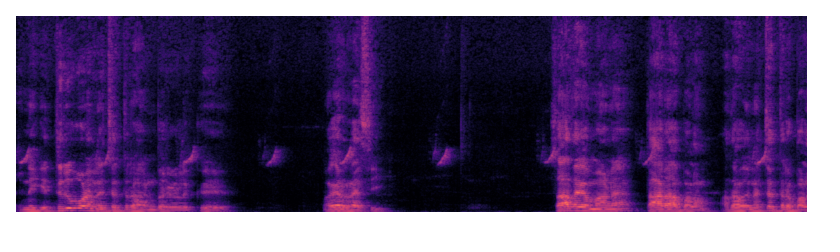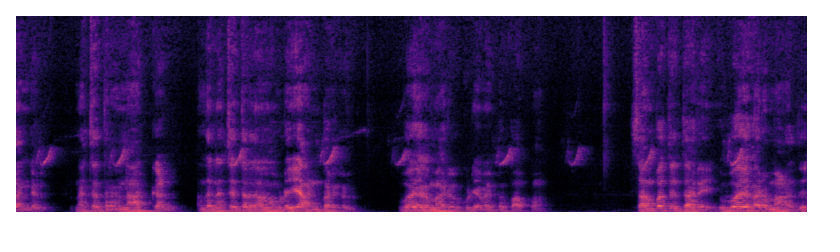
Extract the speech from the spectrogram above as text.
இன்னைக்கு திருவோண நட்சத்திர அன்பர்களுக்கு மகர ராசி. சாதகமான தாராபலம் அதாவது நட்சத்திர பலங்கள் நட்சத்திர நாட்கள் அந்த நட்சத்திரனுடைய அன்பர்கள். உபயோகமாக இருக்கக்கூடிய அமைப்பை பார்ப்போம். சம்பத்து தாரை உபயோகரமானது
